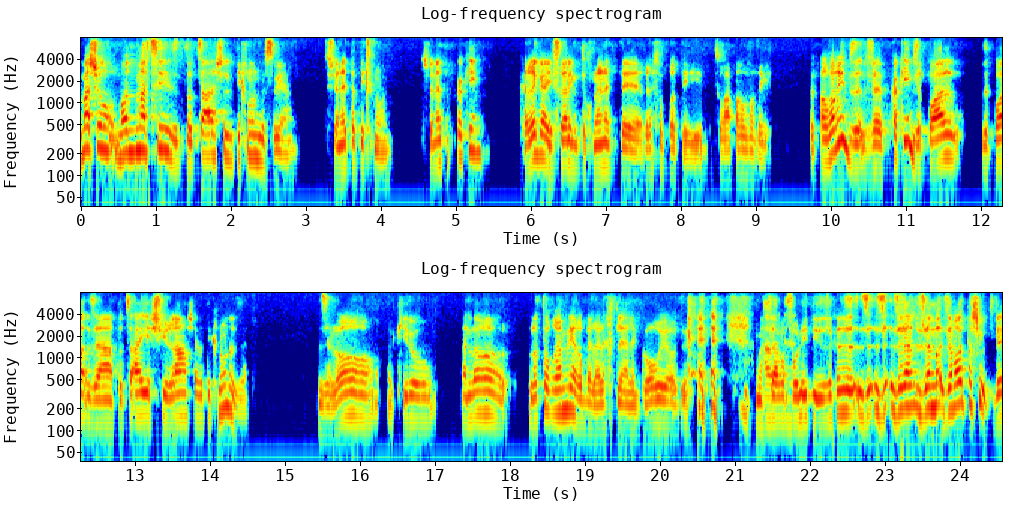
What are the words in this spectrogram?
זה משהו מאוד מעשי, זו תוצאה של תכנון מסוים. תשנה את התכנון, תשנה את הפקקים. כרגע ישראל היא מתוכננת אה, רכב פרטי בצורה פרברית, ופרברים זה, ופקקים זה פועל, זה פועל, זה התוצאה הישירה של התכנון הזה. זה לא, כאילו, אני לא, לא תורם לי הרבה ללכת לאלגוריות, מצב הפוליטי, זה כזה, זה, זה, זה, זה, זה מאוד פשוט, ו,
